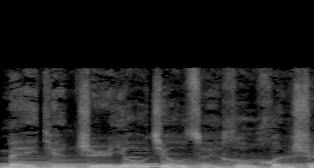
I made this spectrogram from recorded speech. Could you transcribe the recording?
每天只有酒醉后昏睡，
